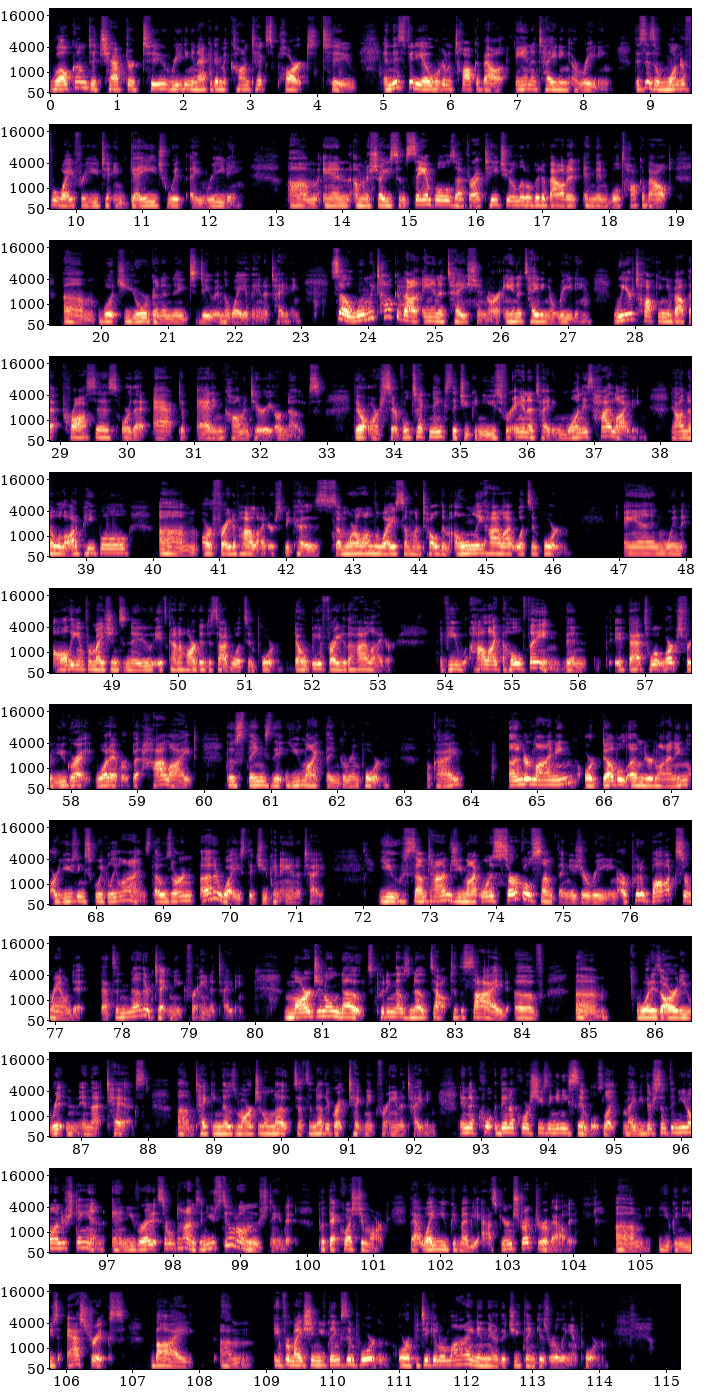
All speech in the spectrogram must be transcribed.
Welcome to Chapter 2, Reading in Academic Context, Part 2. In this video, we're going to talk about annotating a reading. This is a wonderful way for you to engage with a reading. Um, and I'm going to show you some samples after I teach you a little bit about it, and then we'll talk about um, what you're going to need to do in the way of annotating. So when we talk about annotation or annotating a reading, we are talking about that process or that act of adding commentary or notes. There are several techniques that you can use for annotating. One is highlighting. Now, I know a lot of people um, are afraid of highlighters because somewhere along the way someone told them only highlight what's important. And when all the information's new, it's kind of hard to decide what's important. Don't be afraid of the highlighter. If you highlight the whole thing, then if that's what works for you, great, whatever. But highlight those things that you might think are important. Okay? Underlining or double underlining or using squiggly lines. Those are other ways that you can annotate. You sometimes you might want to circle something as you're reading or put a box around it. That's another technique for annotating marginal notes, putting those notes out to the side of um, what is already written in that text. Um, taking those marginal notes. That's another great technique for annotating. And the, then, of course, using any symbols, like maybe there's something you don't understand and you've read it several times and you still don't understand it. Put that question mark. That way you could maybe ask your instructor about it. Um, you can use asterisks by um, information you think is important or a particular line in there that you think is really important.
